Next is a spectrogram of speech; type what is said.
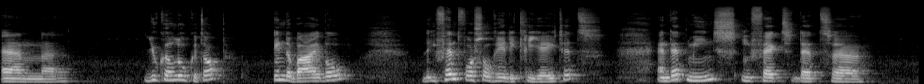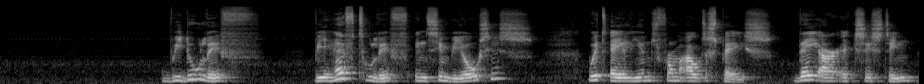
And uh, you can look it up in the Bible. The event was already created, and that means, in fact, that uh, we do live, we have to live in symbiosis with aliens from outer space. They are existing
